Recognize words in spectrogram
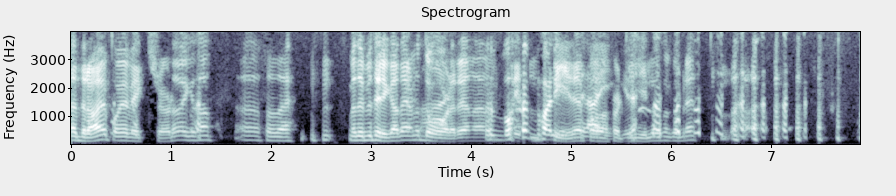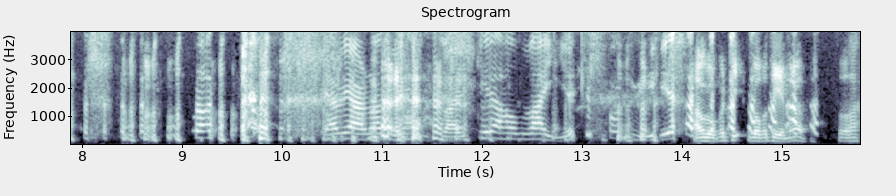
jeg drar jo på i vekt sjøl òg, ikke sant. Altså, det. Men det betyr ikke at jeg er noe dårligere enn en liten spire på 40 kilo som kommer inn. Jeg vil gjerne ha en håndverker. Han veier for mye. Han går på, ti går på timer, vet du. Så-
